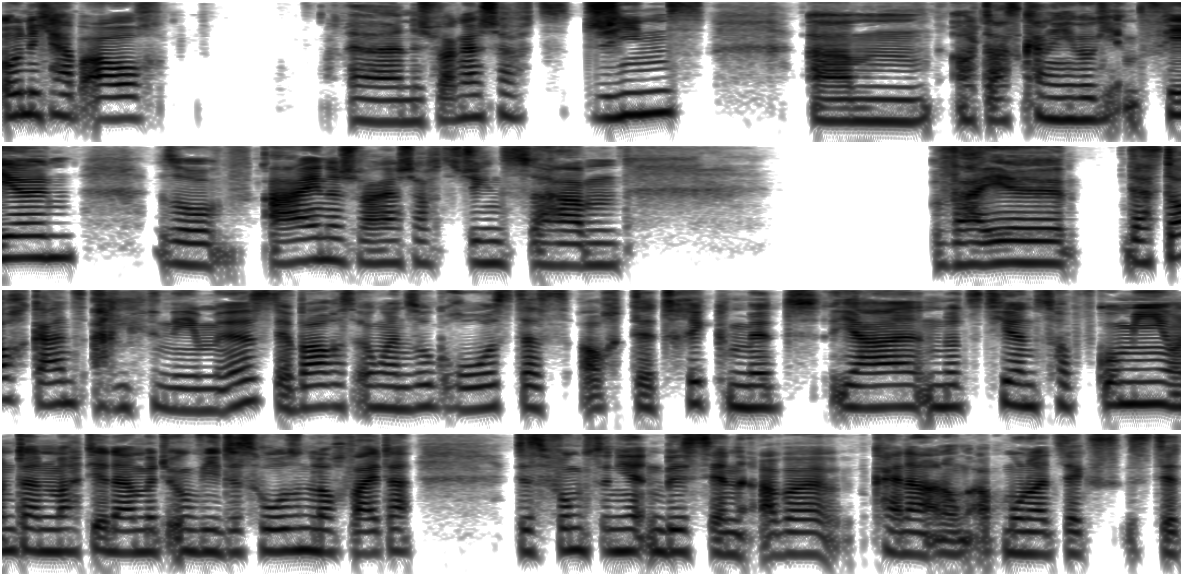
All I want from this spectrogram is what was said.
und ich habe auch äh, eine Schwangerschaftsjeans. Ähm, auch das kann ich wirklich empfehlen, so eine Schwangerschaftsjeans zu haben weil das doch ganz angenehm ist. Der Bauch ist irgendwann so groß, dass auch der Trick mit, ja, nutzt hier einen Zopfgummi und dann macht ihr damit irgendwie das Hosenloch weiter. Das funktioniert ein bisschen, aber keine Ahnung, ab Monat sechs ist der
